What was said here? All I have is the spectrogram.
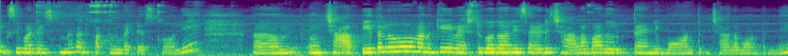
మిక్సీ పట్టేసుకున్నాక అది పక్కన పెట్టేసుకోవాలి. చా పీతలు మనకి వెస్ట్ గోదావరి సైడ్ చాలా బాగా దొరుకుతాయండి. బాగుంటుంది. చాలా బాగుంటుంది.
